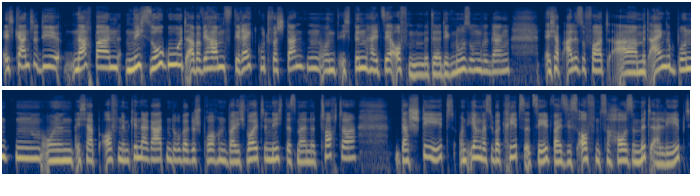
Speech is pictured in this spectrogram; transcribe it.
Ich kannte die Nachbarn nicht so gut, aber wir haben es direkt gut verstanden und ich bin halt sehr offen mit der Diagnose umgegangen. Ich habe alle sofort äh, mit eingebunden und ich habe offen im Kindergarten darüber gesprochen, weil ich wollte nicht, dass meine Tochter da steht und irgendwas über Krebs erzählt, weil sie es offen zu Hause miterlebt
